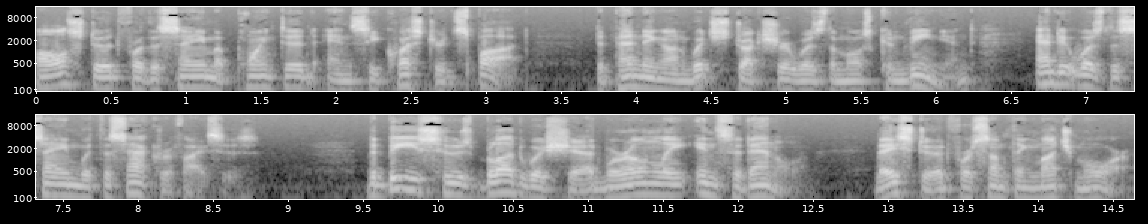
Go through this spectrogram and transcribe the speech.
all stood for the same appointed and sequestered spot, depending on which structure was the most convenient, and it was the same with the sacrifices. The beasts whose blood was shed were only incidental. They stood for something much more.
